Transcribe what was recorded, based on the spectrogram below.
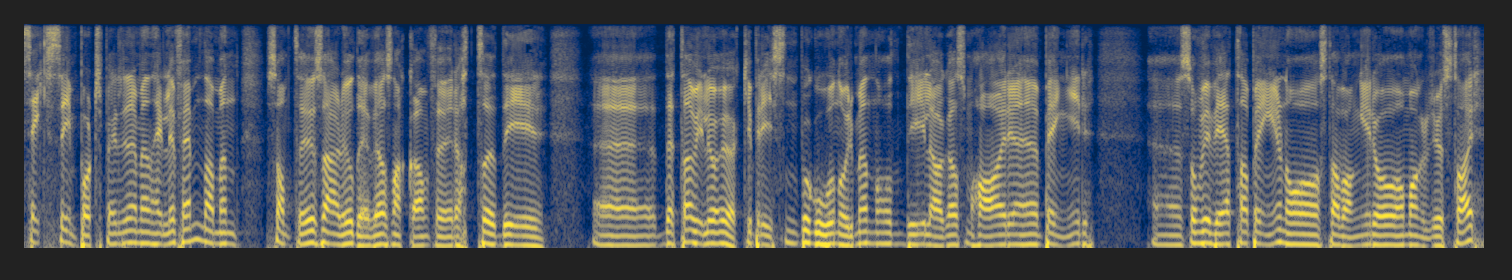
seks importspillere, men heller fem. Da. Men samtidig så er det jo det vi har snakka om før, at de eh, Dette vil jo øke prisen på gode nordmenn, og de laga som har eh, penger, eh, som vi vet har penger, nå Stavanger og Manglerud har,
